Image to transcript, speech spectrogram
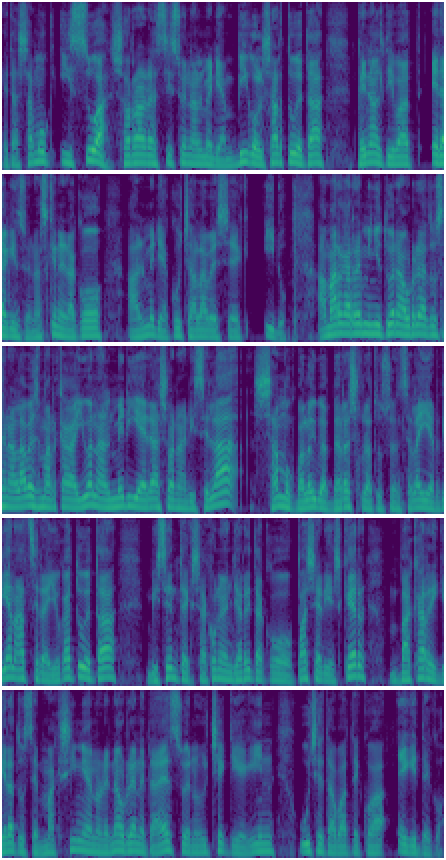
eta Samuk izua sorrarazi zuen Almerian. Bi gol sartu eta penalti bat eragin zuen. Azkenerako Almeria kutsa alabesek iru. Amargarren minutuen aurreratu zen alabes markagailuan Almeria erasoan ari zela, Samuk baloi bat berreskuratu zuen zela erdian atzera jokatu eta Vicentek sakonean jarritako paseari esker bakarrik geratu zen Maximianoren aurrean eta ez zuen utxeki egin utxeta batekoa egiteko.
